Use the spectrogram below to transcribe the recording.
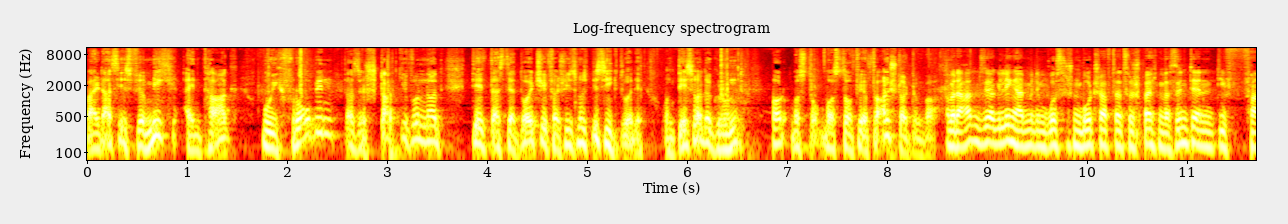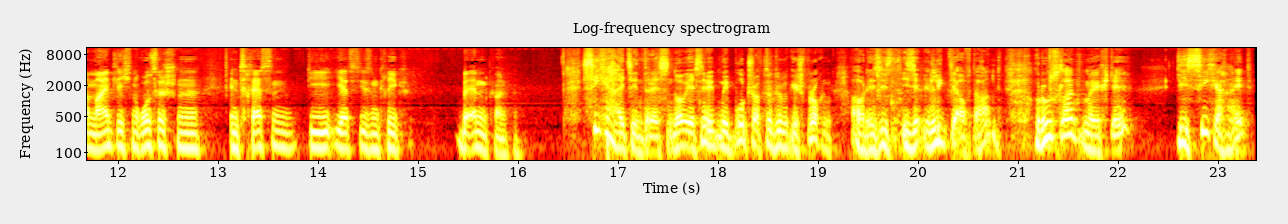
weil das ist für mich ein Tag, wo ich froh bin, dass es stattgefunden hat, dass der deutsche Faschismus besiegt wurde. Und das war der Grund, was da, was da für eine Veranstaltung war. Aber da hatten Sie ja Gelegenheit, mit dem russischen Botschafter zu sprechen. Was sind denn die vermeintlichen russischen Interessen, die jetzt diesen Krieg beenden könnten? Sicherheitsinteressen, da habe ich jetzt nicht mit Botschafter darüber gesprochen, aber das ist, ist, liegt ja auf der Hand. Russland möchte, die Sicherheit,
